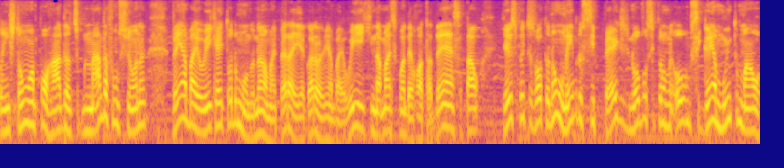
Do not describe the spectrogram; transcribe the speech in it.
a gente toma uma porrada, tipo, nada funciona. Vem a bye week, aí todo mundo, não, mas peraí, agora vai vir a bye week, ainda mais com uma derrota dessa tal. E aí os peitos voltam, eu não lembro se perde de novo ou se, ou se ganha muito mal.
